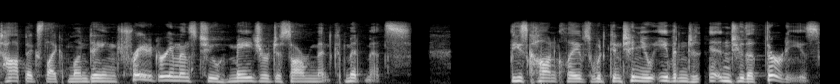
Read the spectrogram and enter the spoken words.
topics like mundane trade agreements to major disarmament commitments. These conclaves would continue even into the 30s,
